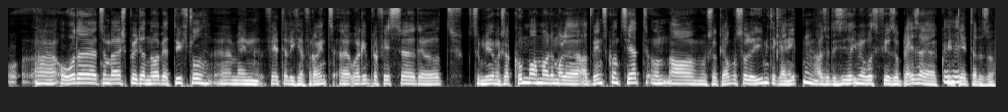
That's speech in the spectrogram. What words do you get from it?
Äh, Oder zum Beispiel der Norbert Düchtel, äh, mein väterlicher Freund, äh, Orgelprofessor, der hat zu mir immer gesagt, komm, machen wir mal ein Adventskonzert. Und dann habe ich gesagt, ja, was soll ich mit den Klarinetten? Also das ist ja immer was für so Bläserquintett oder so.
